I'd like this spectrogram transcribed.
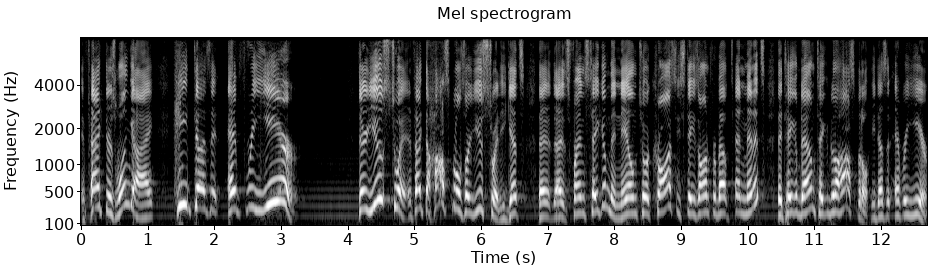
In fact, there's one guy, he does it every year. They're used to it. In fact, the hospitals are used to it. He gets, his friends take him, they nail him to a cross. He stays on for about 10 minutes. They take him down, take him to the hospital. He does it every year.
